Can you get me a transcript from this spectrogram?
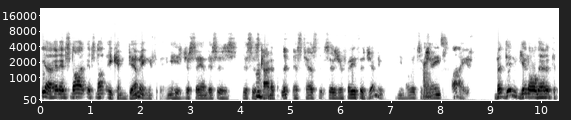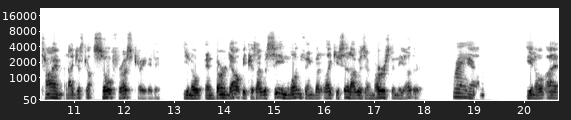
yeah and it's not it's not a condemning thing. He's just saying this is this is mm-hmm. kind of a litmus test that says your faith is genuine. You know it's a right. changed life. But didn't get all that at the time and i just got so frustrated you know and burned out because i was seeing one thing but like you said i was immersed in the other. Right. And you know i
